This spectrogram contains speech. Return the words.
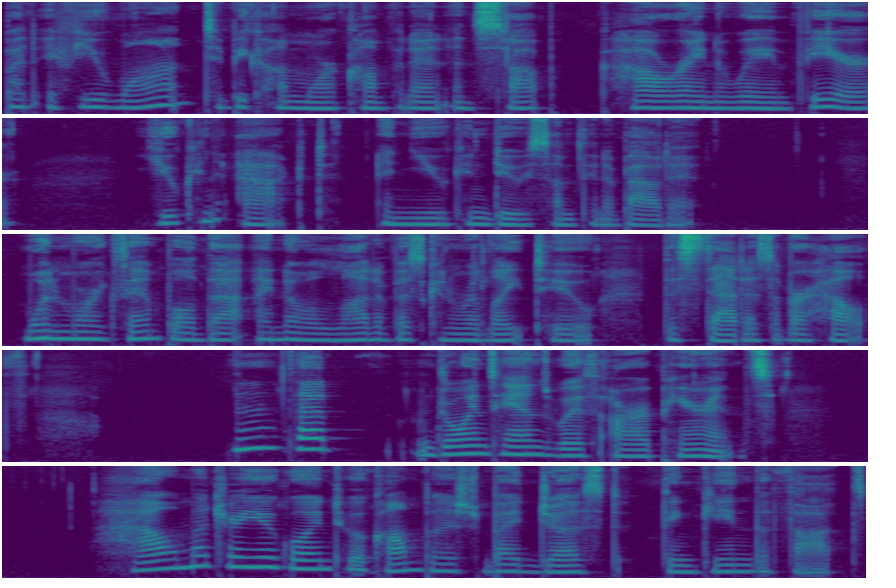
But if you want to become more confident and stop cowering away in fear, you can act and you can do something about it. One more example that I know a lot of us can relate to the status of our health. Mm, that joins hands with our appearance. How much are you going to accomplish by just thinking the thoughts?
